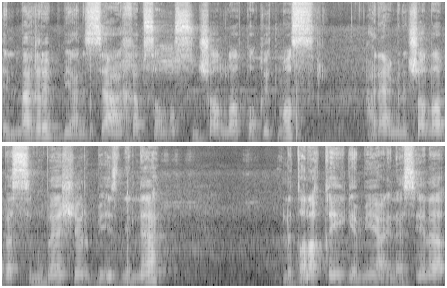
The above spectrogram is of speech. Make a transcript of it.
المغرب يعني الساعة خمسة ونص إن شاء الله بتوقيت مصر. هنعمل إن شاء الله بث مباشر بإذن الله. لتلقي جميع الأسئلة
